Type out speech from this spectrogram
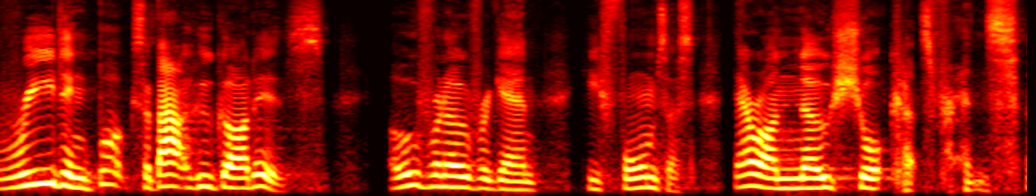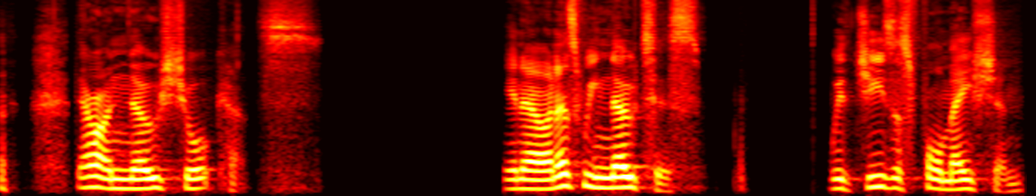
reading books about who God is. Over and over again, He forms us. There are no shortcuts, friends. there are no shortcuts. You know, and as we notice with Jesus' formation,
